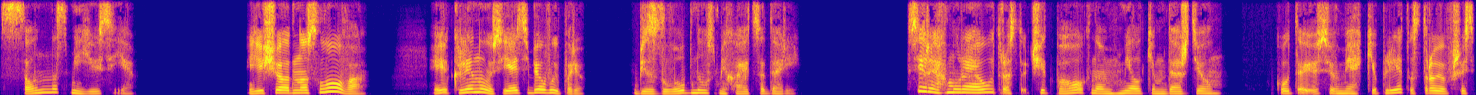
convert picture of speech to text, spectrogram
Сонно смеюсь я. Еще одно слово, и клянусь, я тебя выпарю. Беззлобно усмехается Дарий. Серое хмурое утро стучит по окнам мелким дождем. Кутаюсь в мягкий плед, устроившись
